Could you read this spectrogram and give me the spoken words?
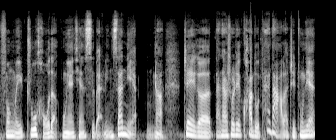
封为诸侯的公元前四百零三年啊，这个大家说这跨度太大了，这中间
